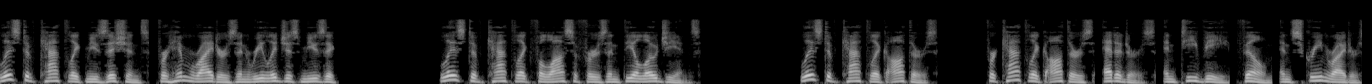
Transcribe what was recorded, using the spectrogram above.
List of Catholic musicians, for hymn writers and religious music List of Catholic philosophers and theologians. List of Catholic authors. For Catholic authors, editors, and TV, film, and screenwriters.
